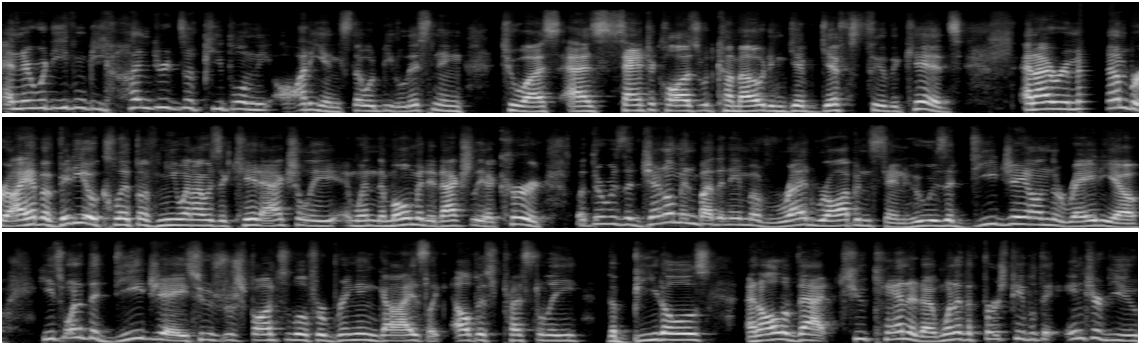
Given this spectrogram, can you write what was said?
And there would even be hundreds of people in the audience that would be listening to us as Santa Claus would come out and give gifts to the kids. And I remember I have a video clip of me when I was a kid, actually, when the moment it actually occurred. But there was a gentleman by the name of Red Robinson who was a DJ on the radio. He's one of the DJs who's responsible for bringing guys like Elvis Presley, the Beatles, and all of that to Canada. One of the first people to interview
